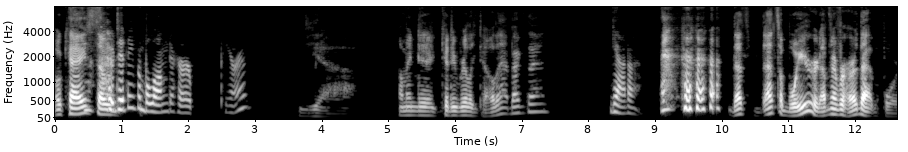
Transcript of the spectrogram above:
Okay. So So it didn't even belong to her parents. yeah. I mean, did, could he really tell that back then? Yeah, I don't know. That's that's a weird. I've never heard that before.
